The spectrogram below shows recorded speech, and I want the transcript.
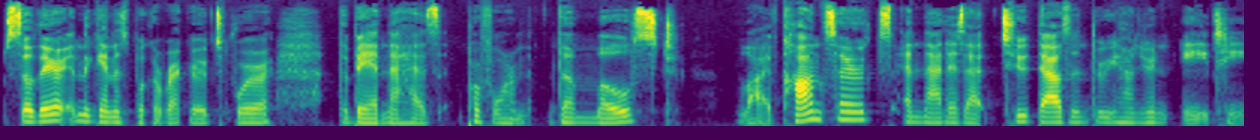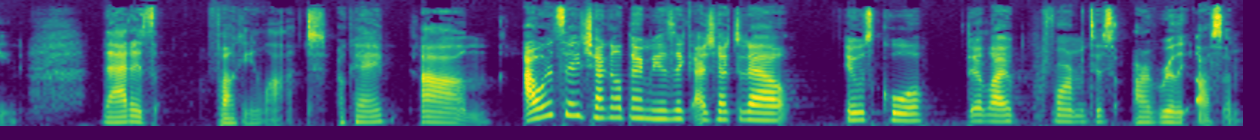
So they're in the Guinness Book of Records for the band that has performed the most live concerts, and that is at 2,318. That is fucking lot. Okay. Um, I would say check out their music. I checked it out. It was cool. Their live performances are really awesome.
